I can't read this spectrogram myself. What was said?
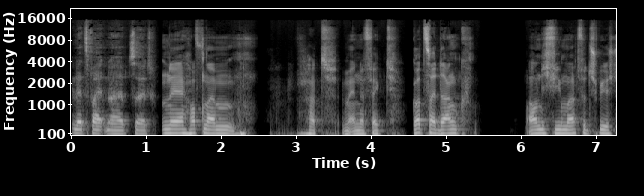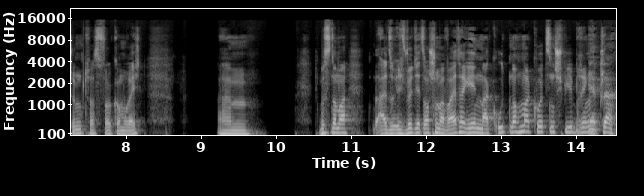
in der zweiten Halbzeit. Nee, Hoffenheim hat im Endeffekt, Gott sei Dank, auch nicht viel gemacht fürs Spiel, stimmt, hast vollkommen recht. Ähm, ich muss noch mal, also ich würde jetzt auch schon mal weitergehen, Marc Uth noch mal kurz ins Spiel bringen. Ja, klar.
